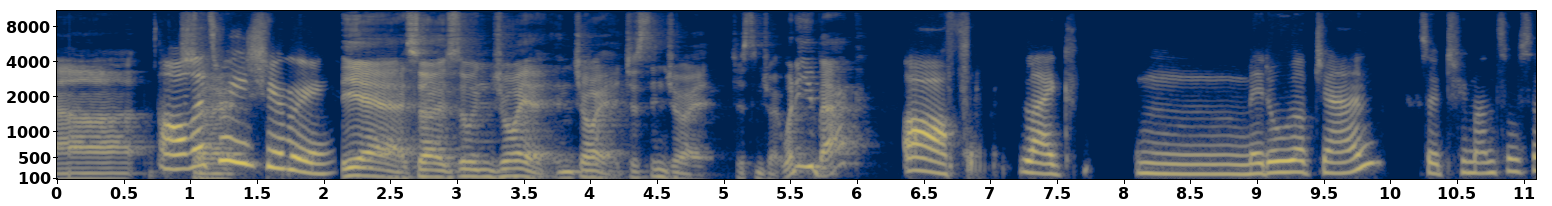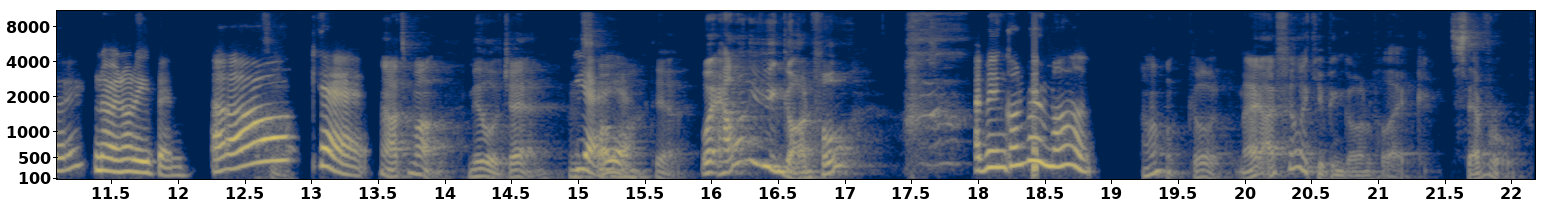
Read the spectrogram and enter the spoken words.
Uh, Oh, that's So- reassuring. yeah. So so enjoy it, enjoy it, just enjoy it, just enjoy it. When are you back? Oh, f- like mm, middle of Jan, so two months or so. No, not even. Oh, yeah. No, it's a month, middle of Jan. It's Yeah, yeah. month, yeah. Wait, how long have you been gone for? I've been gone for a month. oh, good. I, I feel like you've been gone for like several.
